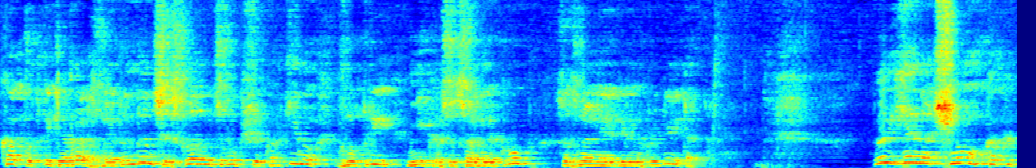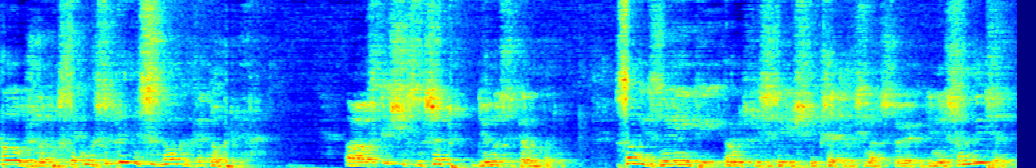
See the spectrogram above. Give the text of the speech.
как вот эти разные тенденции складываются в общую картину внутри микросоциальных групп, сознания отдельных людей и так далее. Ну, я начну, как и положено после такого выступления, с одного конкретного примера. А, в 1791 году самый знаменитый русский сатирический писатель XVIII века Денис Фанвизин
